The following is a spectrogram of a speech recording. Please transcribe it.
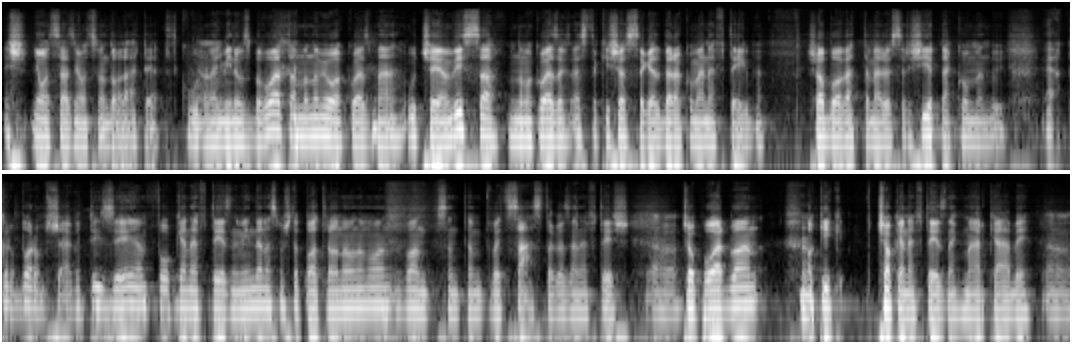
és 880 dollárt ért. Kurva Ja. egy mínuszba voltam, mondom, jó, akkor ez már úgyse jön vissza, mondom, akkor ez, ezt a kis összeget berakom NFT-kbe. És abból vettem először, és írták kommentbe, hogy ekkor a baromságot, izé, én fogok NFT-zni minden, azt most a Patronon van, van szerintem vagy száz tag az NFT-s Aha, csoportban, akik csak NFT-znek már kb. aha.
